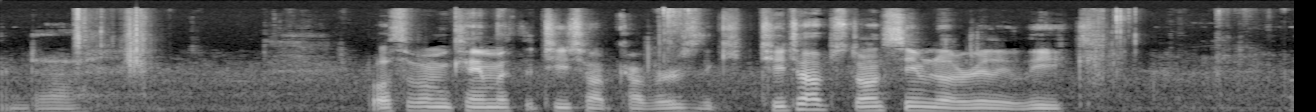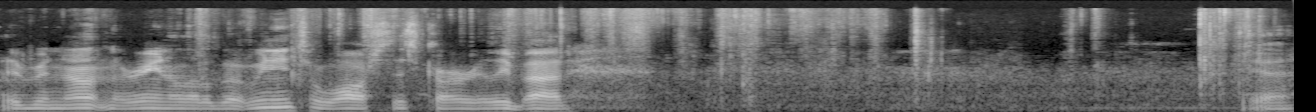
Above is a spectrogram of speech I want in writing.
And uh, both of them came with the T-top covers. The T-tops don't seem to really leak. They've been out in the rain a little bit. We need to wash this car really bad. Yeah.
